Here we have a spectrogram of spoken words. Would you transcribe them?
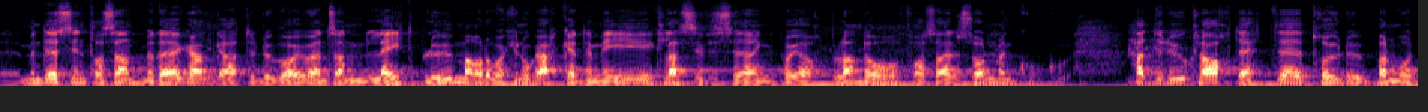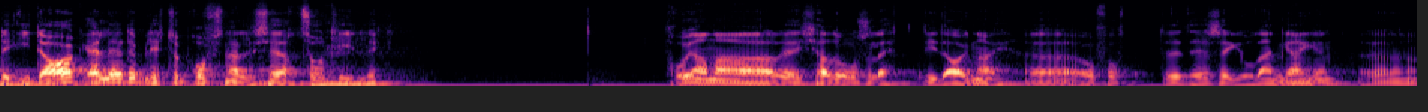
Eh, men det som er interessant med deg, Helge, at du var jo en sånn late bloomer. Det var ikke noe akademiklassifisering på Jørpeland da, for å si det sånn. Men hadde du klart dette, tror du, på en måte i dag, eller er det blitt så profesjonalisert så tidlig? Jeg tror gjerne det ikke hadde vært så lett i dag, nei. Eh, å fått det til som jeg gjorde den gangen. Eh,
